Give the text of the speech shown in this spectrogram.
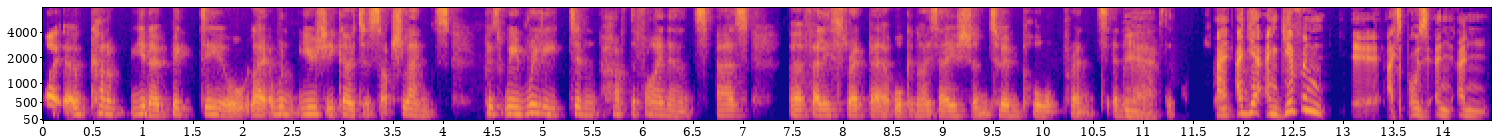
quite a kind of, you know, big deal. Like I wouldn't usually go to such lengths because we really didn't have the finance as a fairly threadbare organization to import prints in and yeah. out of the. And, and yeah, and given, uh, I suppose, and, and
